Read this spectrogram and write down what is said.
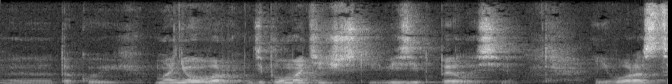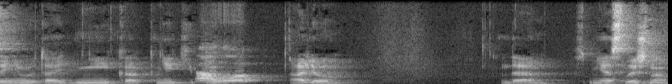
э, такой маневр дипломатический, визит Пелоси, его расценивают одни как некий... Алло. Алло. Да. Меня слышно?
